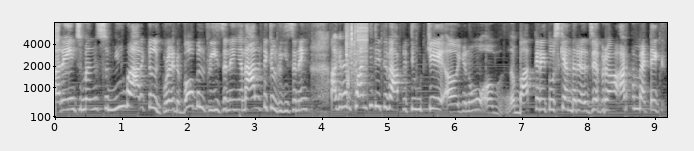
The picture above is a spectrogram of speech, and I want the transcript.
arrangements numerical grid verbal reasoning analytical reasoning अगर हम क्वांटिटेटिव एप्टीट्यूड के यू नो बात करें तो उसके अंदर algebra arithmetic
